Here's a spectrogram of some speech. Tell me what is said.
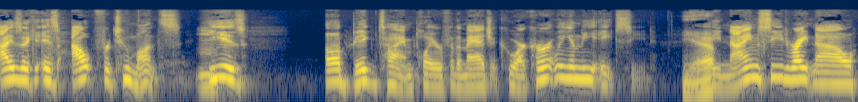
Isaac is out for two months. He mm. is a big time player for the Magic, who are currently in the eight seed. Yep. The nine seed right now,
